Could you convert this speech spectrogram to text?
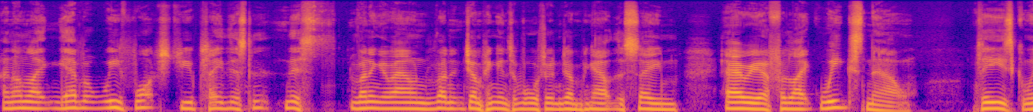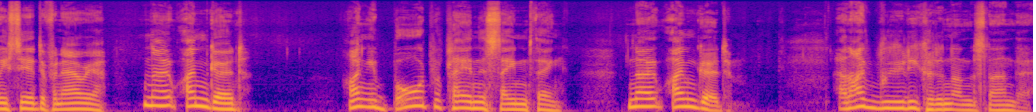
And I'm like, Yeah, but we've watched you play this, this running around, running, jumping into water and jumping out the same area for like weeks now. Please, can we see a different area? No, I'm good. Aren't you bored with playing the same thing? No, I'm good. And I really couldn't understand it.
